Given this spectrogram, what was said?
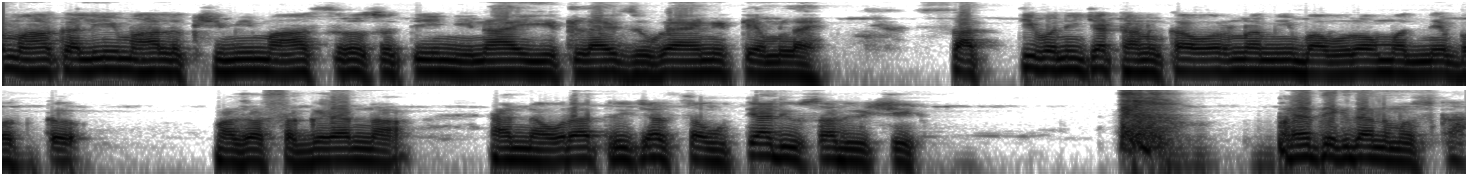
महाकाली महालक्ष्मी महासरस्वती निनाय इटलाय जुगाय आणि टेमलाय. सात्तीवणीच्या ठणकावरनं मी बाबुराव मधने भक्त. माझा सगळ्यांना या नवरात्रीच्या चौथ्या दिवसा दिवशी परत एकदा नमस्कार.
